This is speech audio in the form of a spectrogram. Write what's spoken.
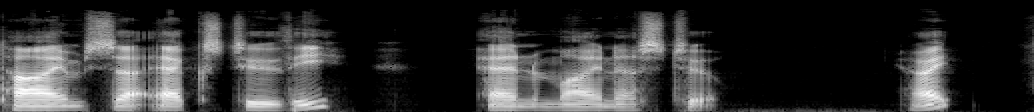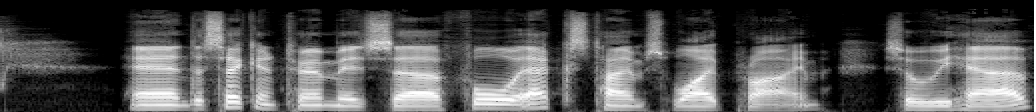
times uh, x to the n minus 2. All right? And the second term is uh, 4x times y prime. So we have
